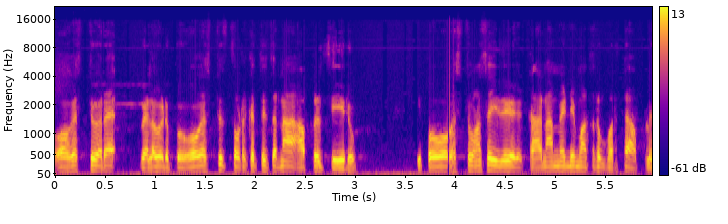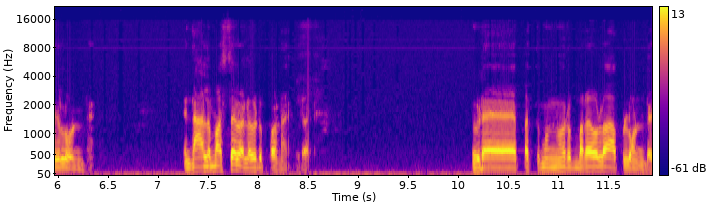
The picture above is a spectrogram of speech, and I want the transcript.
ഓഗസ്റ്റ് വരെ വിളവെടുപ്പ്. ഓഗസ്റ്റ് തുടക്കത്തിൽ തന്നെ ആപ്പിൾ തീരും. ഇപ്പോൾ ഓഗസ്റ്റ് മാസം ഇത് കാണാൻ വേണ്ടി മാത്രം കുറച്ച് ആപ്പിളുകളുണ്ട്. നാല് മാസത്തെ വിളവെടുപ്പാണ് ഇവിടെ. ഇവിടെ പത്ത് മുന്നൂറ് മരമുള്ള ആപ്പിളുണ്ട്.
